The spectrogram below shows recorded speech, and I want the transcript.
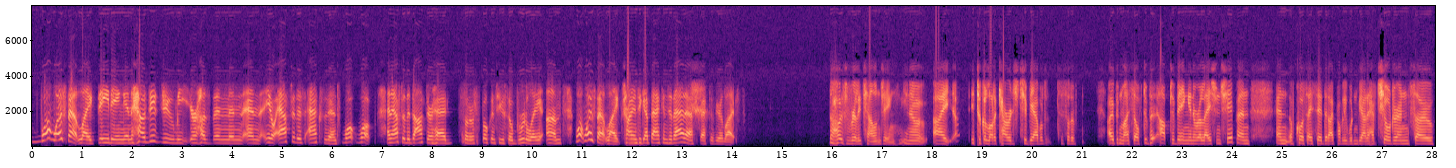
what was that like dating, and how did you meet your husband? And and you know, after this accident, what what and after the doctor had sort of spoken to you so brutally, um, what was that like? Trying to get back into that aspect of your life. Oh, it was really challenging. You know, I it took a lot of courage to be able to, to sort of open myself to, up to being in a relationship, and and of course they said that I probably wouldn't be able to have children. So,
